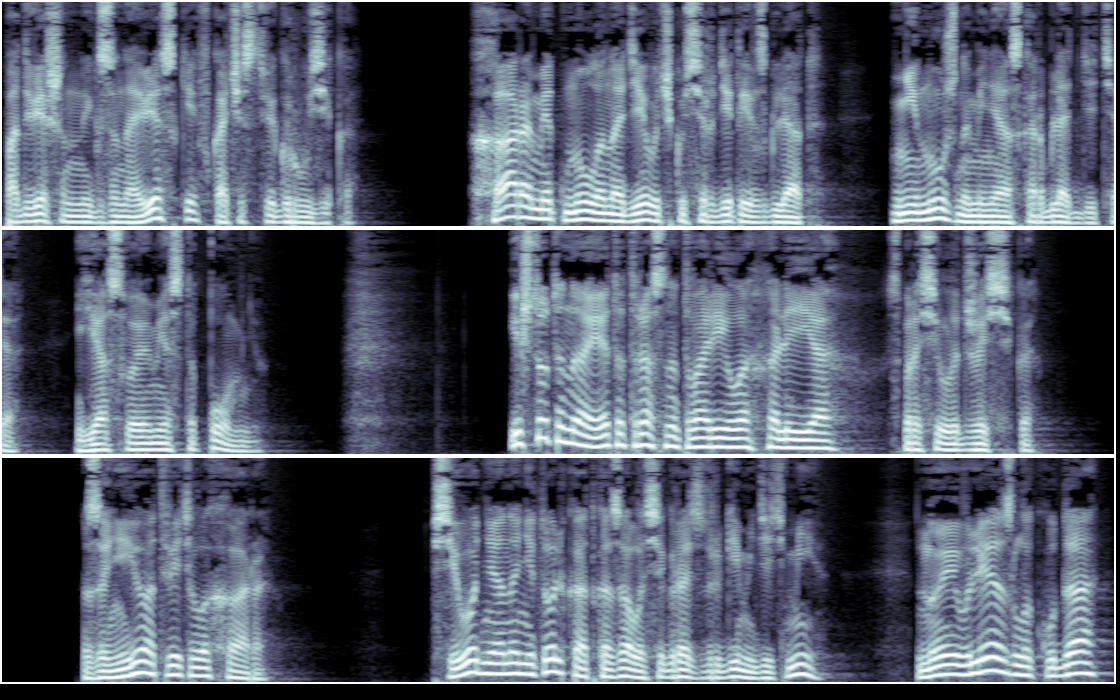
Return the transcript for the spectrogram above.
подвешенный к занавеске в качестве грузика. Хара метнула на девочку сердитый взгляд. «Не нужно меня оскорблять, дитя. Я свое место помню». «И что ты на этот раз натворила, Алия?» — спросила Джессика. За нее ответила Хара. Сегодня она не только отказалась играть с другими детьми, но и влезла куда...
